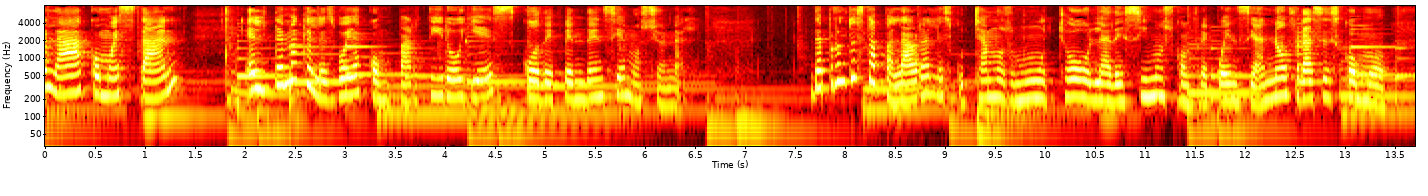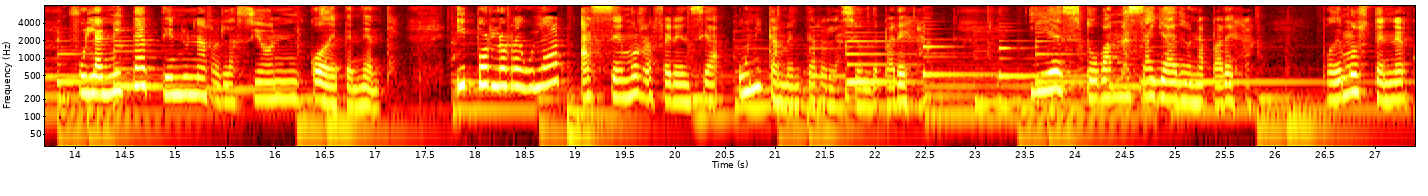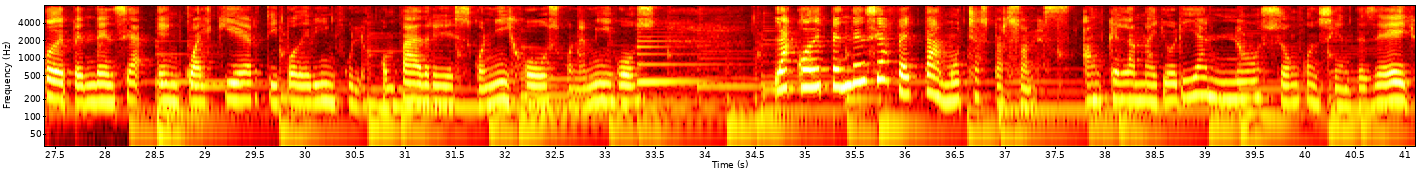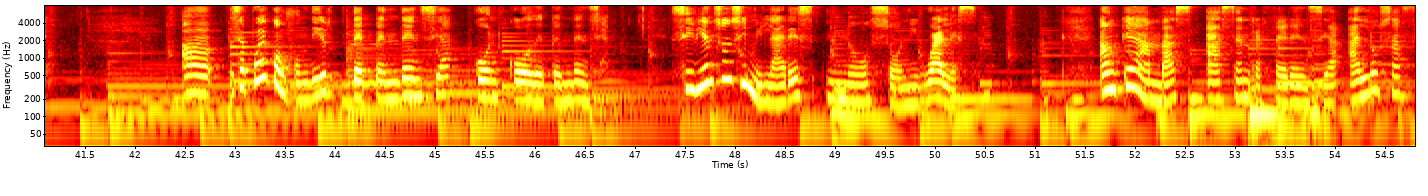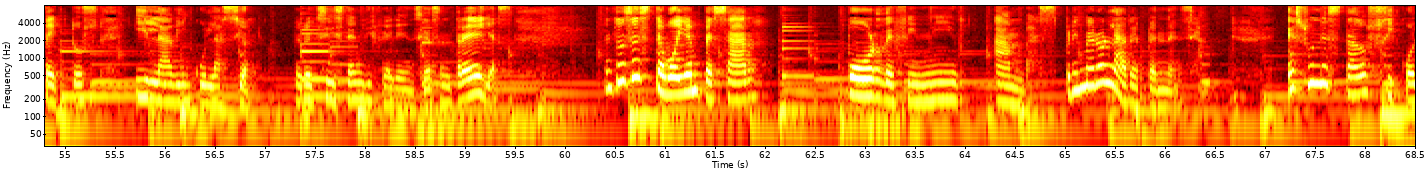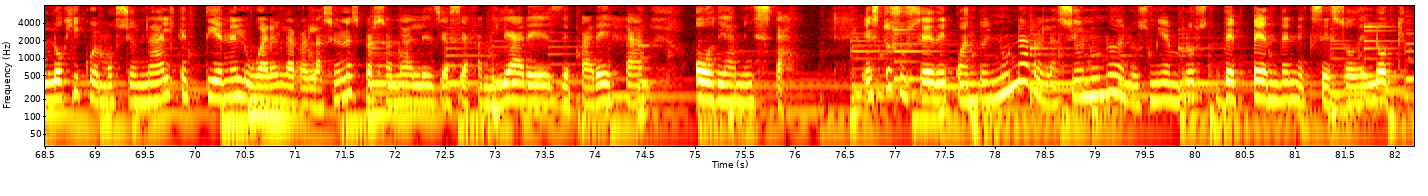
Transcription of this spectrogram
Hola, ¿cómo están? El tema que les voy a compartir hoy es codependencia emocional. De pronto esta palabra la escuchamos mucho o la decimos con frecuencia, no frases como fulanita tiene una relación codependiente. Y por lo regular hacemos referencia únicamente a relación de pareja. Y esto va más allá de una pareja. Podemos tener codependencia en cualquier tipo de vínculo, con padres, con hijos, con amigos. La codependencia afecta a muchas personas, aunque la mayoría no son conscientes de ello. Ah, se puede confundir dependencia con codependencia. Si bien son similares, no son iguales aunque ambas hacen referencia a los afectos y la vinculación, pero existen diferencias entre ellas. Entonces te voy a empezar por definir ambas. Primero la dependencia. Es un estado psicológico emocional que tiene lugar en las relaciones personales, ya sea familiares, de pareja o de amistad. Esto sucede cuando en una relación uno de los miembros depende en exceso del otro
